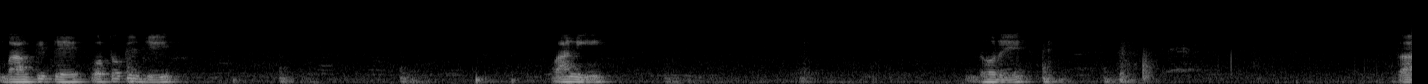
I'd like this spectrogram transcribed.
বালতিতে কত কেজি পানি ধরে তা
